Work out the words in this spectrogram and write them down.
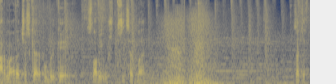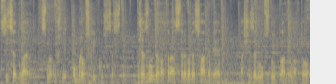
Armáda České republiky slaví už 30 let. Za těch 30 let jsme ušli obrovský kus cesty. V březnu 1999 naše země vstoupila do NATO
